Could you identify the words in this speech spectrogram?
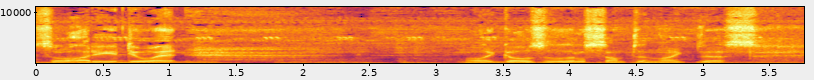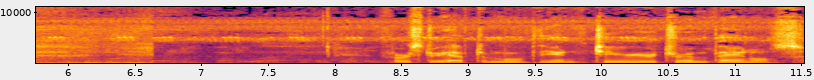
So how do you do it? Well, it goes a little something like this. First we have to move the interior trim panels.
